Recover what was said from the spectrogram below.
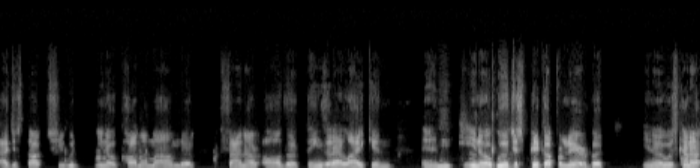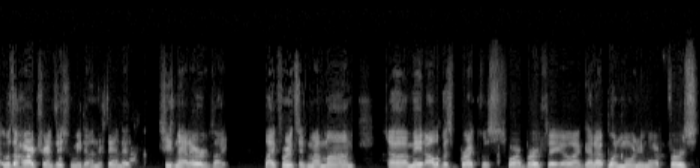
I just thought she would you know call my mom to find out all the things that I like and and you know we'll just pick up from there. But you know, it was kind of it was a hard transition for me to understand that she's not hers. Like, like for instance, my mom uh, made all of us breakfast for our birthday. Oh, I got up one morning, our first,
